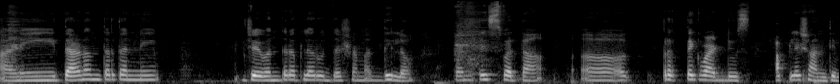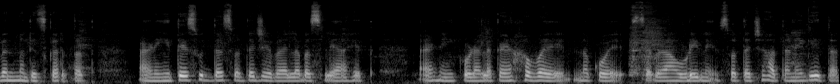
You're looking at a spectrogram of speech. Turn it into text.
आणि त्यानंतर त्यांनी जेवण तर आपल्या वृद्धाश्रमात दिलं पण ते स्वतः प्रत्येक वाढदिवस आपले शांतीवनमध्येच करतात. आणि ते सुद्धा स्वतः जेवायला बसले आहेत. आणि कोणाला काय हवं आहे नको आहे सगळं आवडीने स्वतःच्या हाताने घेतात.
